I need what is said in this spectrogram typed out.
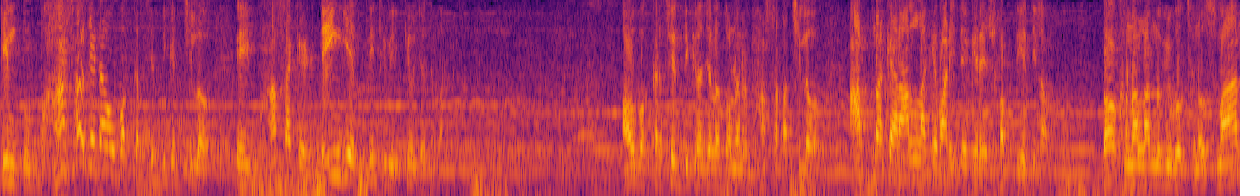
কিন্তু ভাষা যেটা আউবাক্কার সিদ্দিকের ছিল, এই ভাষাকে ডেঙ্গিয়ে পৃথিবীর কেউ যেতে পারবে না আউবাক্কার সিদ্দিক রাজালের ভাষাটা ছিল, আপনাকে আর আল্লাহকে বাড়িতে ঘেরে সব দিয়ে দিলাম। তখন আল্লাহ নবী বলছেন উসমান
